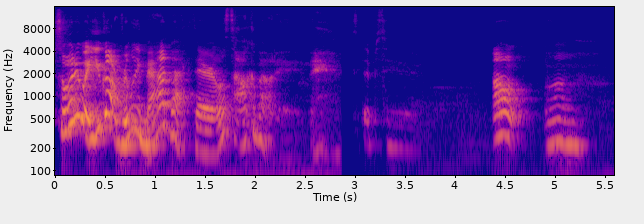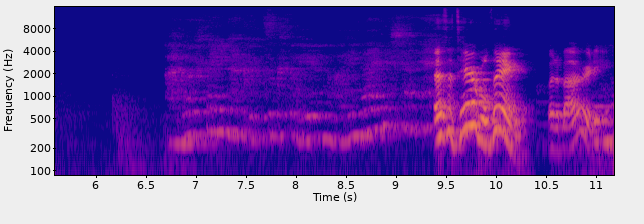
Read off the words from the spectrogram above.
So anyway, you got really mad back there. Let's talk about it. Oh. That's a terrible thing. What about Rudy?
